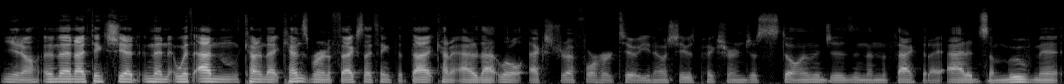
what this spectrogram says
you know, and then I think she had, and then with adding kind of that Kensburn effects, I think that that kind of added that little extra for her too. You know, she was picturing just still images, and then the fact that I added some movement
